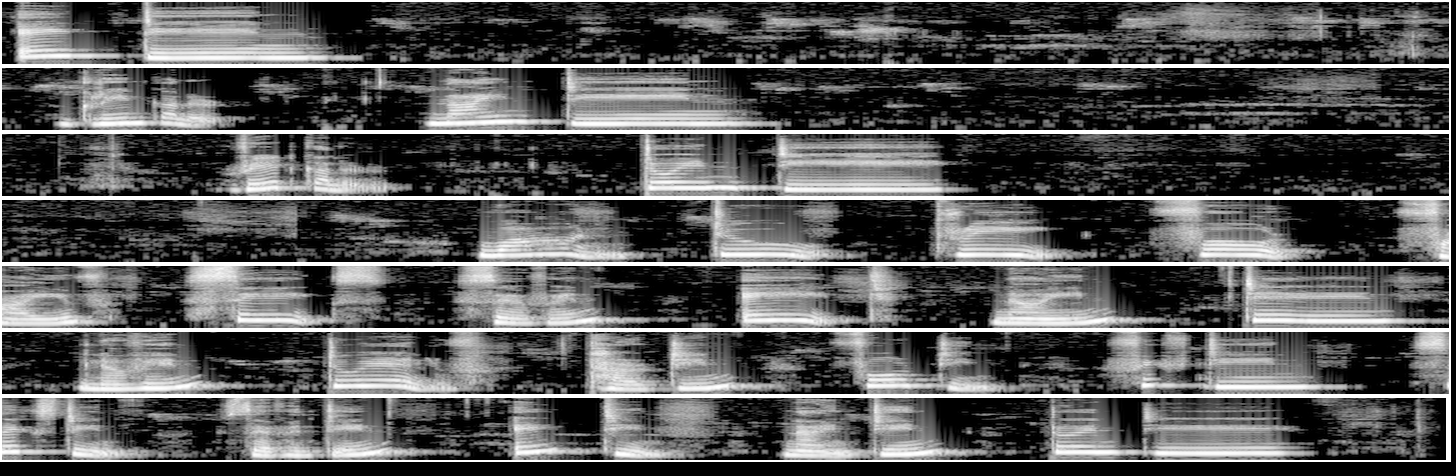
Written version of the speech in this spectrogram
18 green color. 19 red color. 20 1 2 3 4 5 6 7 8 9 10 11 12 13 14 15 16 17 18 19 20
